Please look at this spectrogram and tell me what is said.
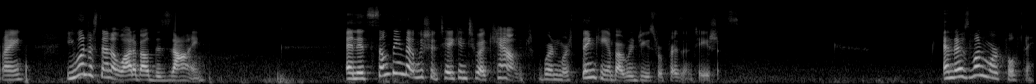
right, you understand a lot about design. And it's something that we should take into account when we're thinking about reduced representations. And there's one more cool thing.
